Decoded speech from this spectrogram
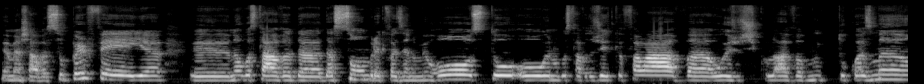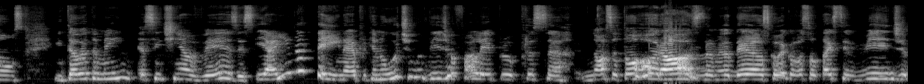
Eu me achava super feia, eu não gostava da, da sombra que fazia no meu rosto, ou eu não gostava do jeito que eu falava, ou eu gesticulava muito com as mãos. Então eu também, assim, tinha vezes, e ainda tem, né? Porque no último vídeo eu falei pro, pro Sam: Nossa, eu tô horrorosa, meu Deus, como é que eu vou soltar esse vídeo?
